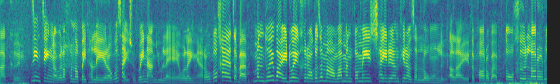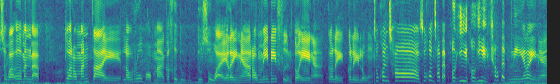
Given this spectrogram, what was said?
มากขึ้น จริงๆอะเวลาคนเราไปทะเลเราก็ใส่ชุดว่ายน้ำอยู่แล้วอะไรอย่างเงี้ย เราก็แค่จะแบบมันด้วยวัยด้วย คือเราก็จะมองว่ามันก็ไม่ใช่เรื่องที่เราจะลงหรืออะไร แต่พอเราแบบโตขึ้นแล้วเรารู้สึกว่าเออ มันแบบ ตัวเรามั่นใจเรารูปออกมาก็คือดูดูสวยอะไรอย่างเงี้ย เราไม่ได้ฝืนตัวเองอะ ก็เลยก็เลยลง ทุกคนชอบ ทุกคนชอบแบบเอาอีกเอาอีกชอบแบบนี้อะไรอย่างเงี้ย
